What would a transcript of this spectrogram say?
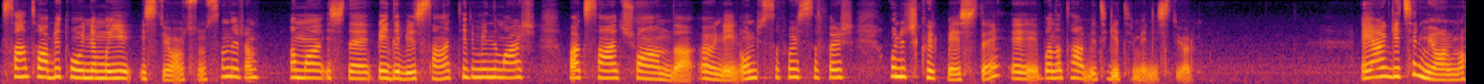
sen tablet oynamayı istiyorsun sanırım. Ama işte belli bir saat dilimin var. Bak saat şu anda örneğin 13.00, 13.45'te e, bana tableti getirmeni istiyorum. Eğer getirmiyor mu?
